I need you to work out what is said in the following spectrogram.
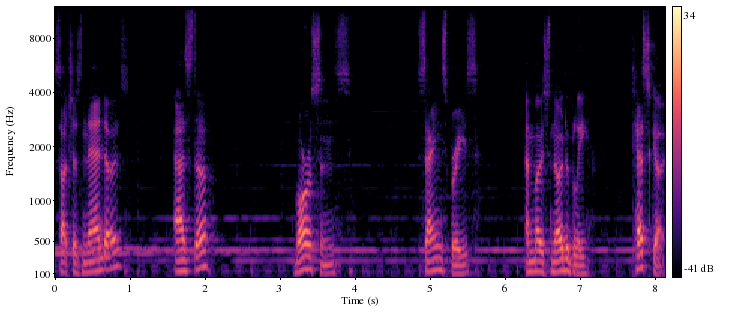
such as Nando's, Asda, Morrison's, Sainsbury's, and most notably, Tesco.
